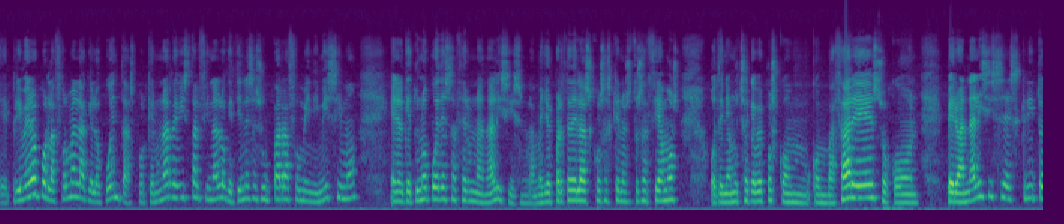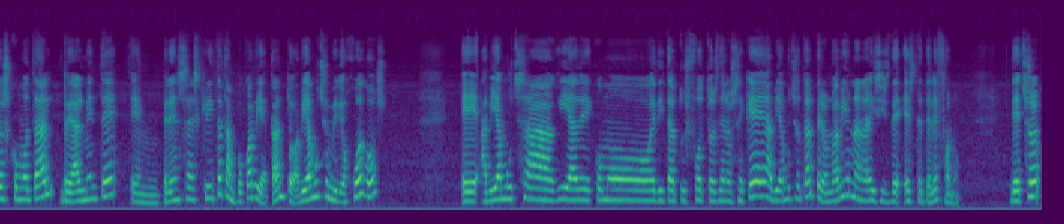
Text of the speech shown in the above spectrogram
eh, primero por la forma en la que lo cuentas, porque en una revista al final lo que tienes es un párrafo minimísimo en el que tú no puedes hacer un análisis. La mayor parte de las cosas que nosotros hacíamos o tenía mucho que ver pues con, con bazares o con... Pero análisis escritos como tal, realmente en prensa escrita tampoco había tanto. Había mucho en videojuegos, eh, había mucha guía de cómo editar tus fotos de no sé qué, había mucho tal, pero no había un análisis de este teléfono. De hecho,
